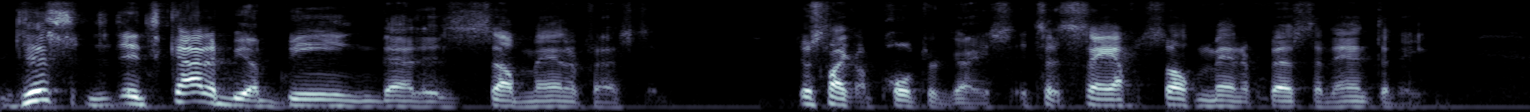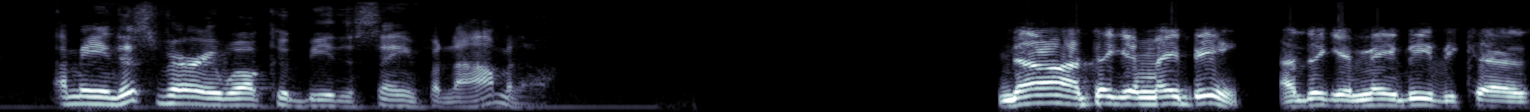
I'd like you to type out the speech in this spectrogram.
this it's got to be a being that is self manifested, just like a poltergeist. It's a self manifested entity. I mean, this very well could be the same phenomena. No, I think it may be. I think it may be because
